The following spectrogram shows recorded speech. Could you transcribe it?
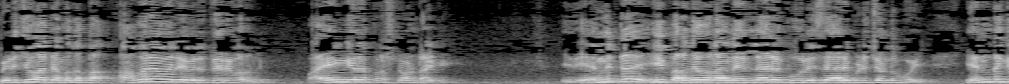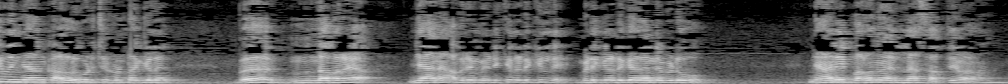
പിടിച്ചു മാറ്റാൻ വന്നപ്പോ അവരെ വരെ ഇവർ തെറി പറഞ്ഞു. ഭയങ്കര പ്രശ്നം ഉണ്ടാക്കി. ഇത് എന്നിട്ട് ഈ പറഞ്ഞ പോലെ തന്നെ എല്ലാവരും പോലീസുകാരെ പിടിച്ചോണ്ട് പോയി. എന്തെങ്കിലും ഞാൻ കള്ളു കുടിച്ചിട്ടുണ്ടെങ്കിൽ എന്താ പറയാ ഞാൻ അവർ മെഡിക്കൽ എടുക്കില്ലേ? മെഡിക്കൽ എടുക്കാതെ എന്നെ വിടുവോ? ഞാൻ ഈ പറഞ്ഞതെല്ലാം സത്യമാണ്.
